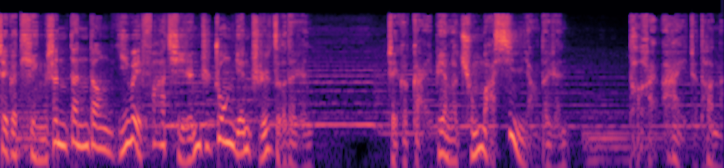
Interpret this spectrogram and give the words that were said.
这个挺身担当一位发起人之庄严职责的人，这个改变了琼马信仰的人，他还爱着他呢。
